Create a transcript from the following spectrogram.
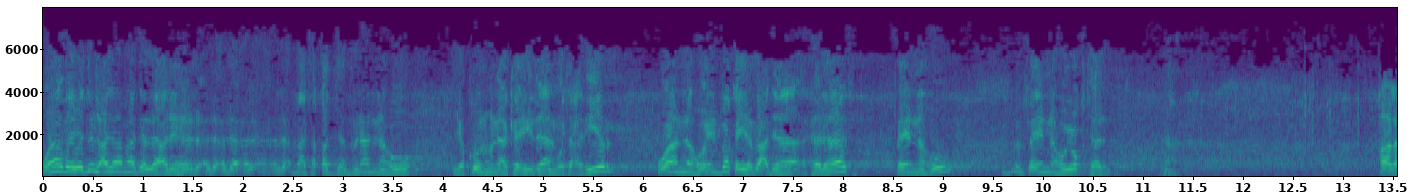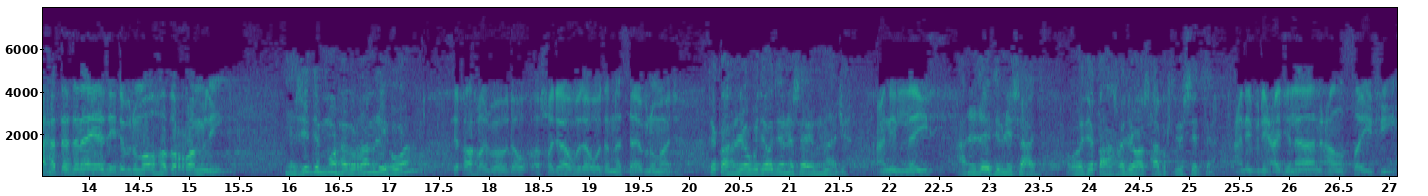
وهذا يدل على ما دل عليه ما تقدم من أنه يكون هناك إيذان وتحذير وأنه إن بقي بعد ثلاث فإنه فإنه يقتل. نعم. قال حدثنا يزيد بن موهب الرملي. يزيد بن موهب الرملي هو ثقة أخرج أبو داود النسائي بن ماجه. ثقة أخرج أبو داود النسائي بن ماجه. عن الليث. عن الليث بن سعد وهو ثقة أخرجه أصحاب كتب الستة. عن ابن عجلان عن صيفي.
